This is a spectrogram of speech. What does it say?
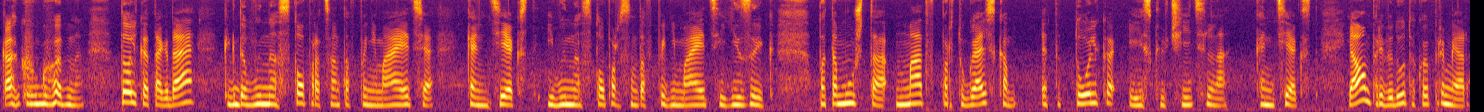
как угодно. Только тогда, когда вы на 100% понимаете контекст и вы на 100% понимаете язык. Потому что мат в португальском — это только и исключительно контекст. Я вам приведу такой пример.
